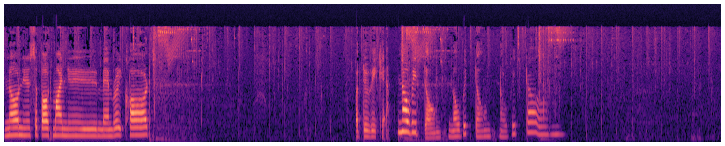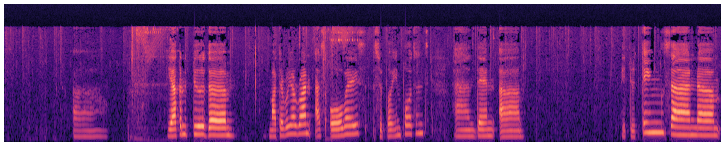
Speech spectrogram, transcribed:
No news about my new memory card. But do we care? No, we don't. No, we don't. No, we don't. Uh, yeah, gonna do the material run as always, super important. And then um, we do things and um,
